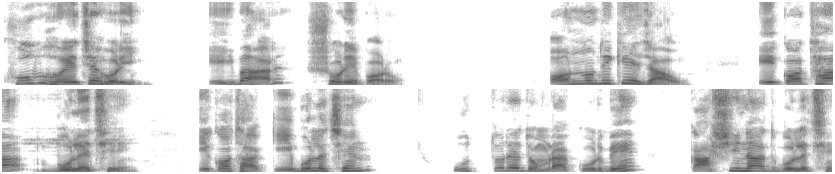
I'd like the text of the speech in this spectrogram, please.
খুব হয়েছে হরি, এইবার সরে পড়ো। অন্যদিকে যাও। এ কথা বলেছে। এ কথা কে বলেছেন? উত্তরে তোমরা করবে, কাশীনাথ বলেছে।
